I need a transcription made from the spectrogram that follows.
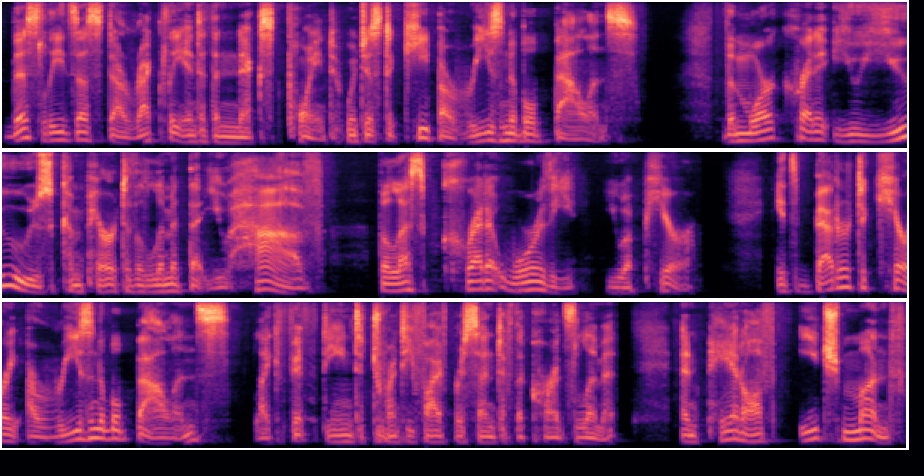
This leads us directly into the next point, which is to keep a reasonable balance. The more credit you use compared to the limit that you have, the less credit worthy you appear. It's better to carry a reasonable balance, like 15 to 25% of the card's limit, and pay it off each month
